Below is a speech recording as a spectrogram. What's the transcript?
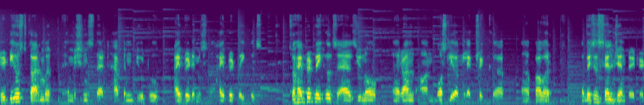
reduced carbon emissions that happen due to hybrid emission, hybrid vehicles. So hybrid vehicles, as you know, run on mostly on electric uh, uh, power which is self-generated,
